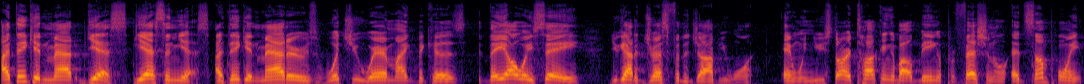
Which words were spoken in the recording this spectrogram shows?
I think it matters. Yes, yes, and yes. I think it matters what you wear, Mike, because they always say you got to dress for the job you want. And when you start talking about being a professional, at some point,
